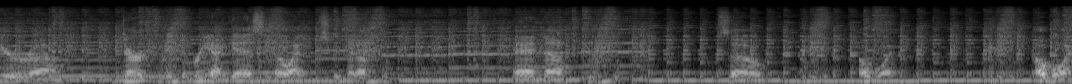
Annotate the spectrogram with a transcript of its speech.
your uh, dirt and debris, I guess. Oh, I screwed that up. And, uh, so, oh boy. Oh boy.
